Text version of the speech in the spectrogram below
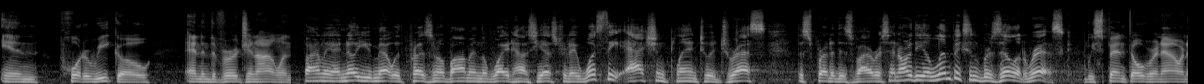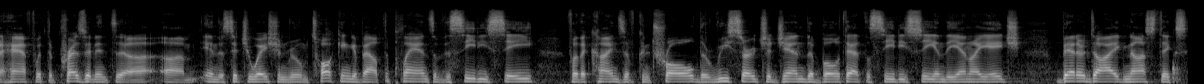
in Puerto Rico and in the Virgin Islands. Finally, I know you met with President Obama in the White House yesterday. What's the action plan to address the spread of this virus? And are the Olympics in Brazil at risk? We spent over an hour and a half with the president uh, um, in the Situation Room talking about the plans of the CDC for the kinds of control, the research agenda, both at the CDC and the NIH, better diagnostics,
